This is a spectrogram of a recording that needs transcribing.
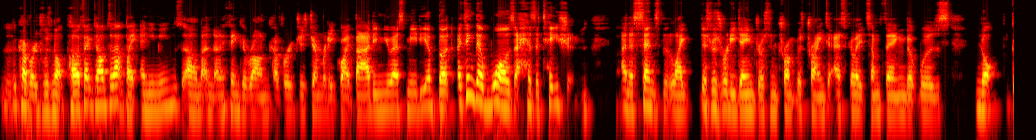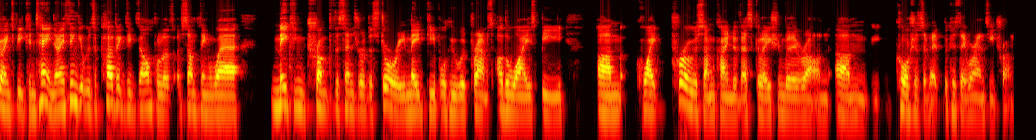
the coverage was not perfect after that by any means, um, and, and I think Iran coverage is generally quite bad in U.S. media. But I think there was a hesitation and a sense that like this was really dangerous and Trump was trying to escalate something that was not going to be contained. And I think it was a perfect example of, of something where making Trump the center of the story made people who would perhaps otherwise be um, quite pro some kind of escalation with Iran um, cautious of it because they were anti-Trump.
